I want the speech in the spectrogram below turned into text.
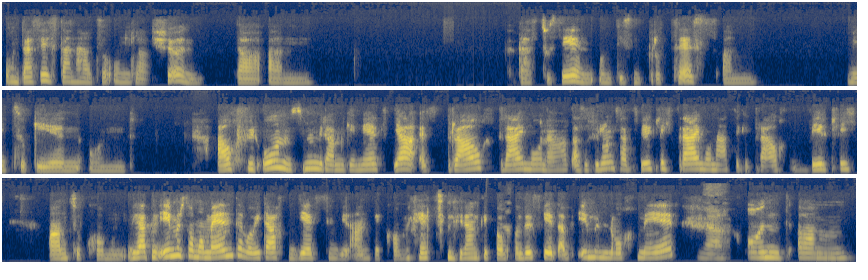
Und das ist dann halt so unglaublich schön, da ähm, das zu sehen und diesen Prozess ähm, mitzugehen und auch für uns, hm, wir haben gemerkt, ja, es braucht drei Monate, also für uns hat es wirklich drei Monate gebraucht, um wirklich anzukommen. Wir hatten immer so Momente, wo wir dachten, jetzt sind wir angekommen, jetzt sind wir angekommen und es geht aber immer noch mehr. Ja. Und ähm,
